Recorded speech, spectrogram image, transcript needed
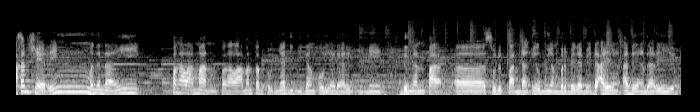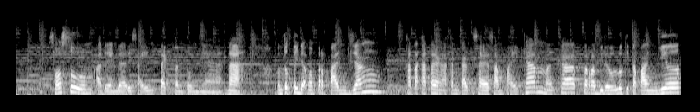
Akan sharing mengenai pengalaman pengalaman tentunya di bidang kuliah daring ini dengan pa, uh, sudut pandang ilmu yang berbeda-beda. Ada yang ada yang dari sosum ada yang dari saintek tentunya. Nah untuk tidak memperpanjang kata-kata yang akan saya sampaikan maka terlebih dahulu kita panggil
